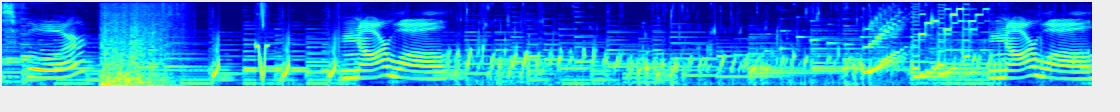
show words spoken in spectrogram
Is for narwhal. Narwhal.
